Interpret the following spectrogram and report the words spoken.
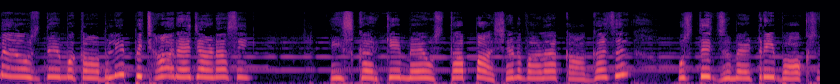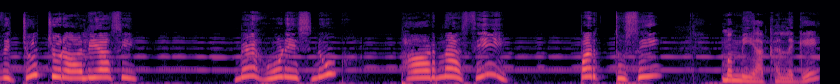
ਮੈਂ ਉਸ ਦੇ ਮੁਕਾਬਲੇ ਪਿਛਾਂ ਰਹਿ ਜਾਣਾ ਸੀ। ਇਸ ਕਰਕੇ ਮੈਂ ਉਸ ਦਾ ਭਾਸ਼ਣ ਵਾਲਾ ਕਾਗਜ਼ ਉਸ ਦੇ ਜਿਓਮੈਟਰੀ ਬਾਕਸ ਵਿੱਚੋਂ ਚੁਰਾ ਲਿਆ ਸੀ। ਮੈਂ ਹੁਣ ਇਸ ਨੂੰ ਫਾੜਨਾ ਸੀ। ਪਰ ਤੁਸੀਂ ਮੰਮੀ ਆਖਣ ਲੱਗੇ,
